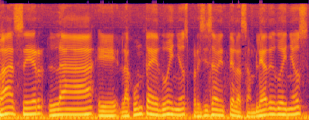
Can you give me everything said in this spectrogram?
va a ser la, eh, la Junta de Dueños, precisamente la Asamblea de Dueños,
